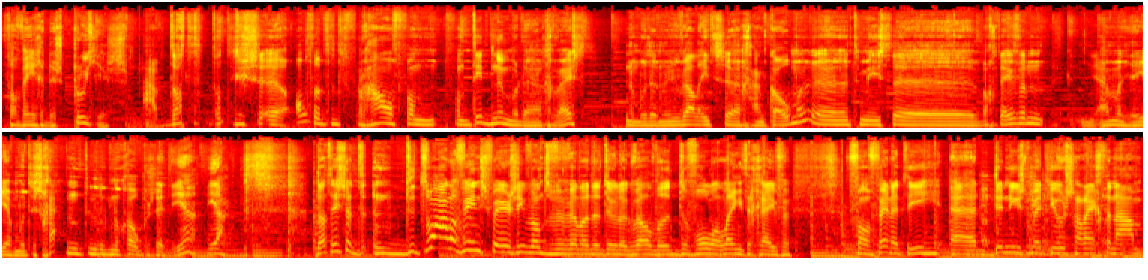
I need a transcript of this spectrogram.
vanwege de sproetjes. Nou, dat, dat is altijd het verhaal van, van dit nummer geweest. Dan moet er nu wel iets gaan komen. tenminste, wacht even. Ja, maar jij moet de schijf natuurlijk nog openzetten. Ja, ja. Dat is het. De 12-inch versie. Want we willen natuurlijk wel de, de volle lengte geven van Vanity. Uh, Denise Matthews, haar echte naam.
